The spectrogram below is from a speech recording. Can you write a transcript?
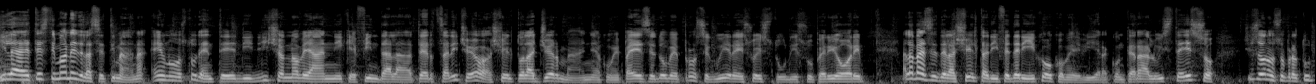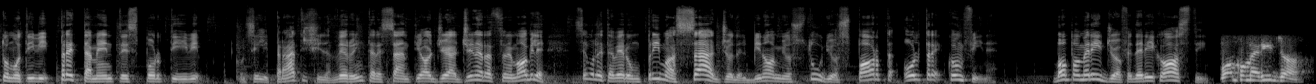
Il testimone della settimana è uno studente di 19 anni che fin dalla terza liceo ha scelto la Germania come paese dove proseguire i suoi studi superiori. Alla base della scelta di Federico, come vi racconterà lui stesso, ci sono soprattutto motivi prettamente sportivi. Consigli pratici davvero interessanti oggi a Generazione Mobile se volete avere un primo assaggio del binomio studio-sport oltre confine. Buon pomeriggio Federico Osti. Buon pomeriggio.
